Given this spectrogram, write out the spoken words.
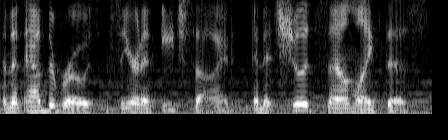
And then add the roast and sear it on each side, and it should sound like this.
